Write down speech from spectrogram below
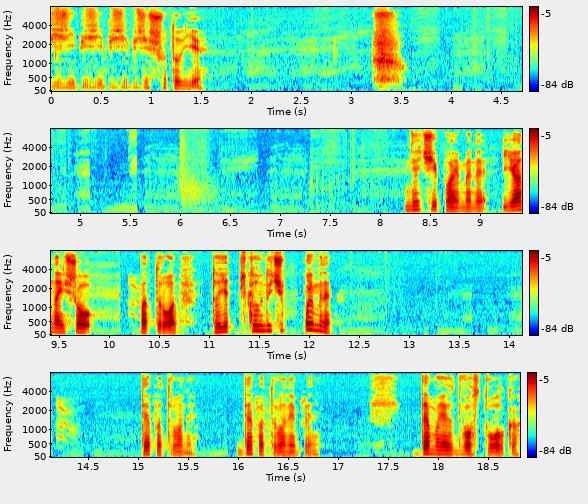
Біжи, біжи, біжи, біжи, що тут є? Не чіпай мене. Я знайшов патрон. Та я сказав, не чіпай мене. Де патрони? Де патрони, блін? Де моя двостволка?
